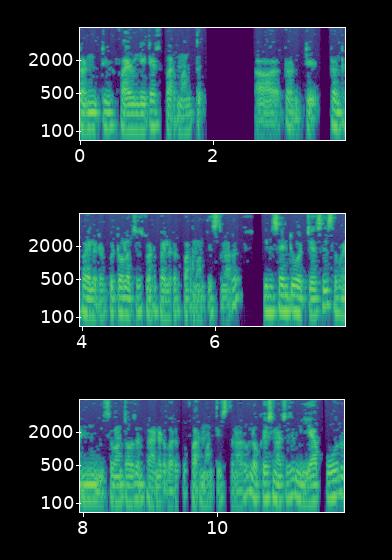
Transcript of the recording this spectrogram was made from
twenty five litres per month twenty twenty five litre petrol వచ్చేసి twenty five litre per month ఇస్తున్నారు. ఇన్సెంటివ్ వచ్చేసి seven seven thousand five hundred వరకు పర్ మంత్ ఇస్తున్నారు. లొకేషన్ వచ్చేసి Miyapur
